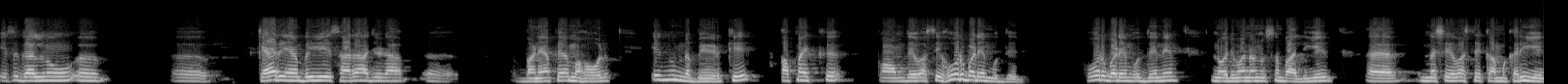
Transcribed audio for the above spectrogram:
ਇਸ ਗੱਲ ਨੂੰ ਕਹਿ ਰਹੇ ਹਾਂ ਵੀ ਇਹ ਸਾਰਾ ਜਿਹੜਾ ਬਣਿਆ ਪਿਆ ਮਾਹੌਲ ਇਹਨੂੰ ਨਿਬੇੜ ਕੇ ਆਪਾਂ ਇੱਕ ਕੌਮ ਦੇ ਵਾਸਤੇ ਹੋਰ ਬੜੇ ਮੁੱਦੇ ਨੇ ਹੋਰ ਬੜੇ ਮੁੱਦੇ ਨੇ ਨੌਜਵਾਨਾਂ ਨੂੰ ਸੰਭਾਲੀਏ ਅਹ, ਨਸ਼ੇ ਵਾਸਤੇ ਕੰਮ ਕਰੀਏ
